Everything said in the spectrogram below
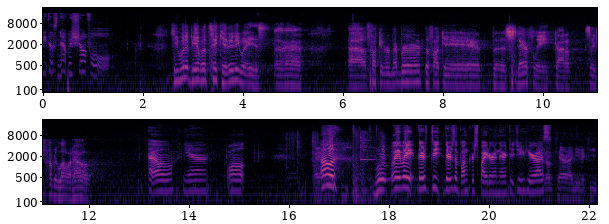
he doesn't have a shovel. He wouldn't be able to take it anyways. Uh, uh, fucking remember the fucking the snare flea got him, so he's probably low on health. Oh, yeah. Well, Hey, oh, wait, wait. There's di- there's a bunker spider in there. Did you hear us? I don't care. I need a key.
